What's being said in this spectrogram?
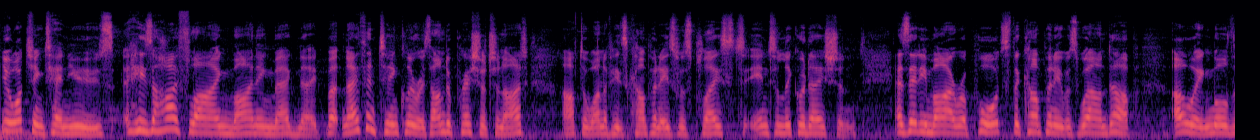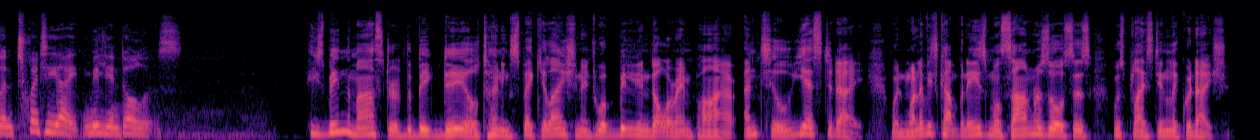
You're watching 10 News. He's a high flying mining magnate, but Nathan Tinkler is under pressure tonight after one of his companies was placed into liquidation. As Eddy Meyer reports, the company was wound up, owing more than $28 million. He's been the master of the big deal, turning speculation into a billion dollar empire until yesterday, when one of his companies, Mulsanne Resources, was placed in liquidation.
